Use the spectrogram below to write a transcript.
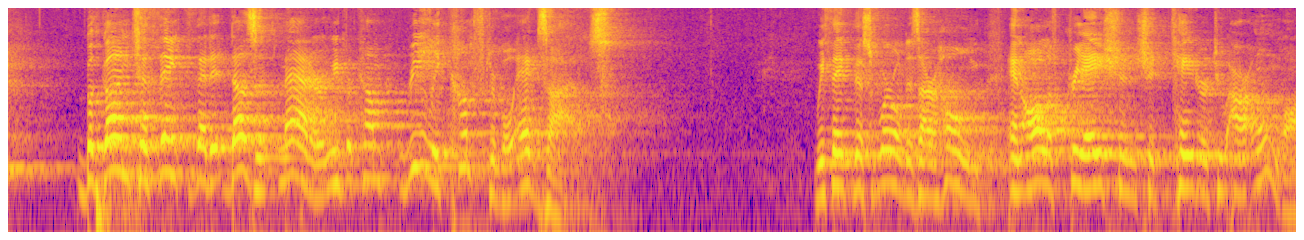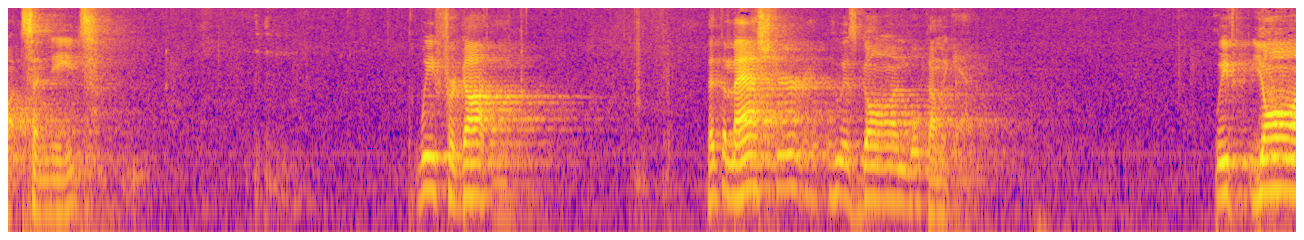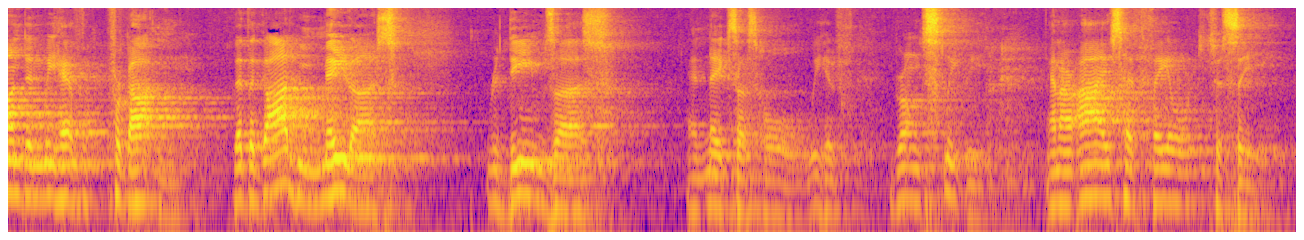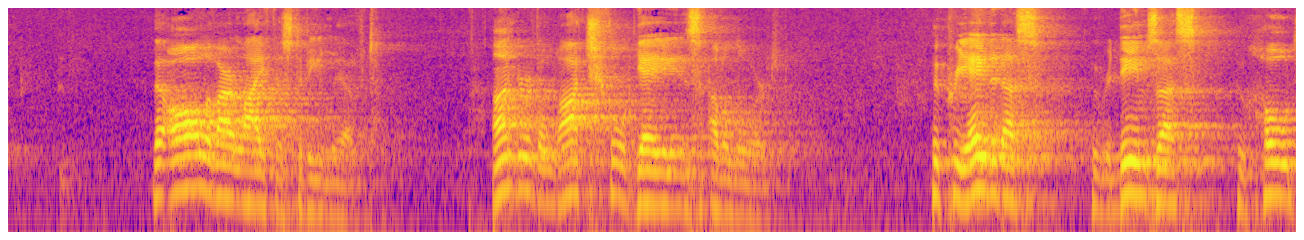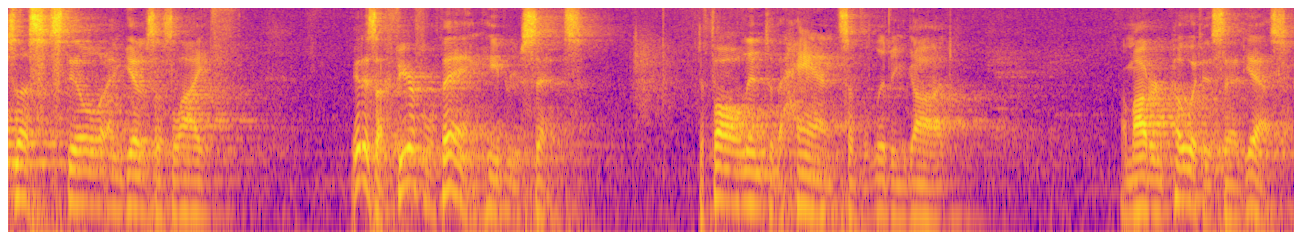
begun to think that it doesn't matter. We've become really comfortable exiles. We think this world is our home and all of creation should cater to our own wants and needs. We've forgotten that the Master who is gone will come again. We've yawned and we have forgotten that the God who made us redeems us and makes us whole. We have grown sleepy, and our eyes have failed to see that all of our life is to be lived under the watchful gaze of a Lord who created us, who redeems us, who holds us still and gives us life. It is a fearful thing, Hebrews says, to fall into the hands of the living God. A modern poet has said, yes.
